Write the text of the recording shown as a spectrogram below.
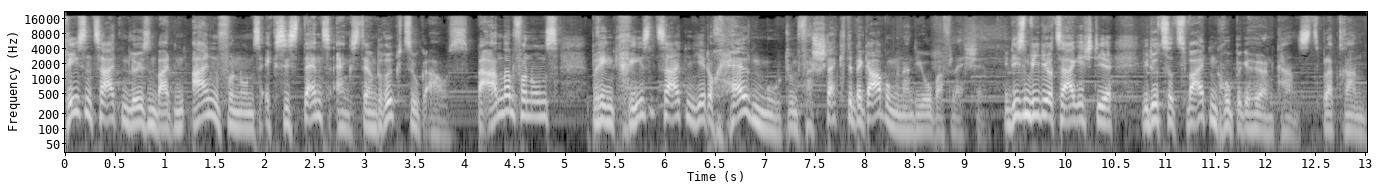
Krisenzeiten lösen bei den einen von uns Existenzängste und Rückzug aus. Bei anderen von uns bringen Krisenzeiten jedoch Heldenmut und versteckte Begabungen an die Oberfläche. In diesem Video zeige ich dir, wie du zur zweiten Gruppe gehören kannst. Bleib dran.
